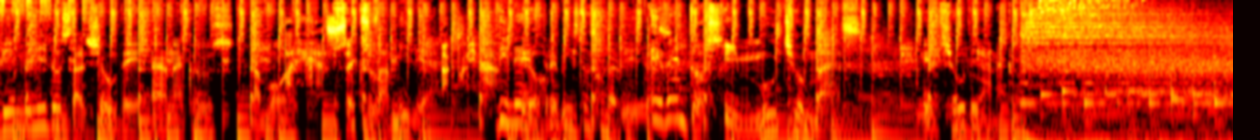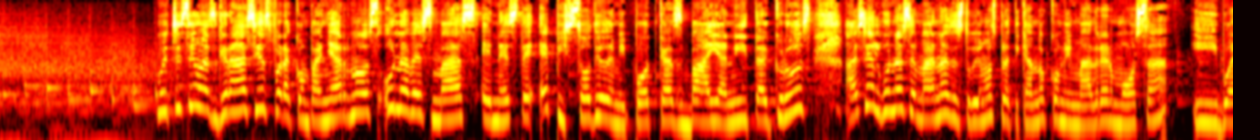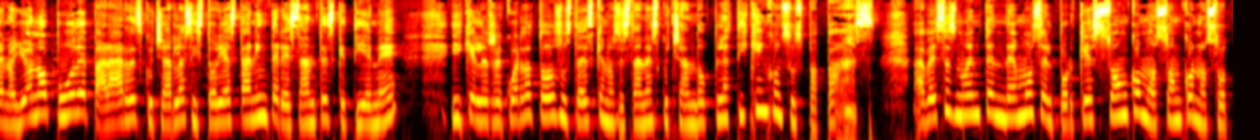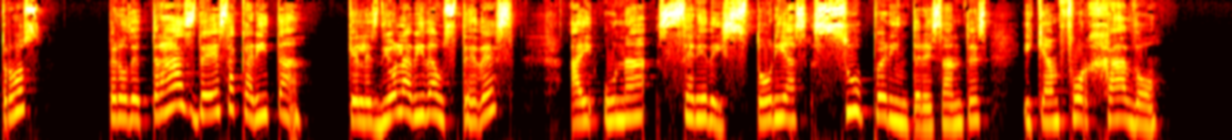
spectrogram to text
Bienvenidos al show de Ana Cruz. Amor, parejas, sexo, familia, actualidad, dinero, entrevistas con artistas, eventos y mucho más. El show de Ana Cruz. Muchísimas gracias por acompañarnos una vez más en este episodio de mi podcast By Anita Cruz. Hace algunas semanas estuvimos platicando con mi madre hermosa y bueno, yo no pude parar de escuchar las historias tan interesantes que tiene y que les recuerdo a todos ustedes que nos están escuchando, platiquen con sus papás. A veces no entendemos el por qué son como son con nosotros, pero detrás de esa carita que les dio la vida a ustedes, hay una serie de historias súper interesantes y que han forjado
